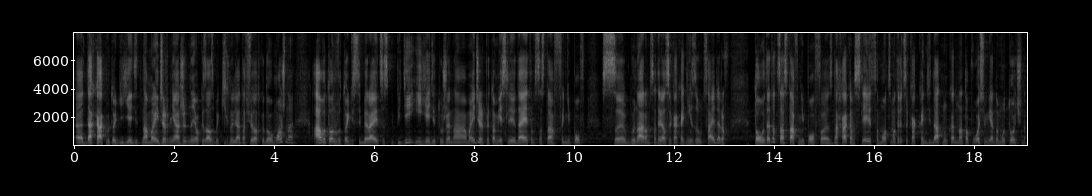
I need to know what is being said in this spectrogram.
Э, Дахак в итоге едет на мейджор, неожиданно его, казалось бы, кикнули отовсюду, откуда можно, а вот он в итоге собирается с PPD и едет уже на мейджор, притом если до этого состав Непов с Гунаром смотрелся как одни из аутсайдеров, то вот этот состав Непов э, с Дахаком следится, мод смотрится как кандидат, ну, на топ-8, я думаю, точно.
